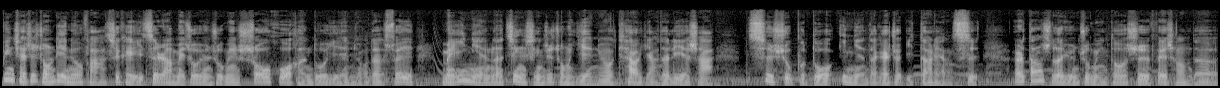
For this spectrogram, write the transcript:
并且这种猎牛法是可以一次让美洲原住民收获很多野牛的，所以每一年呢进行这种野牛跳崖的猎杀。次数不多，一年大概就一到两次。而当时的原住民都是非常的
